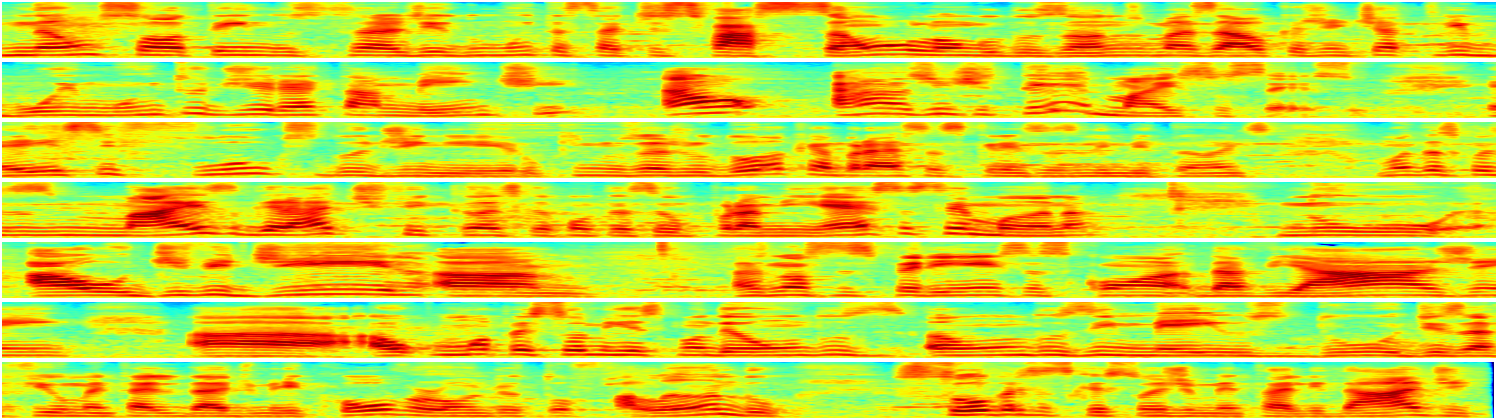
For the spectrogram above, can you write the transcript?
não só tem nos trazido muita satisfação ao longo dos anos, mas é algo que a gente atribui muito diretamente a, a gente ter mais sucesso. É esse fluxo do dinheiro que nos ajudou a quebrar essas crenças limitantes. Uma das coisas mais gratificantes que aconteceu para mim essa semana, no, ao dividir uh, as nossas experiências com a, da viagem, uh, uma pessoa me respondeu um dos, um dos e-mails do desafio Mentalidade Makeover, onde eu estou falando sobre essas questões de mentalidade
